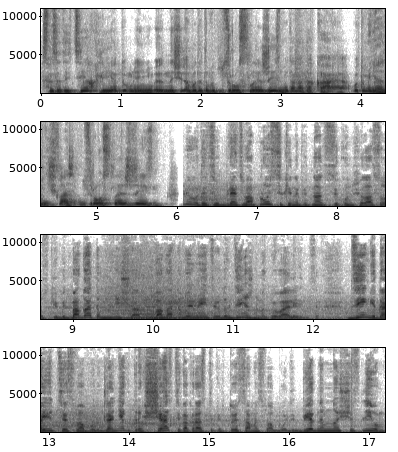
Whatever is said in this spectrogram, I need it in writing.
с высоты тех лет у меня не, значит, вот эта вот взрослая жизнь, вот она такая. Вот у меня началась взрослая жизнь. Вот эти блядь, вопросики на 15 секунд философские. Быть богатым, но несчастным. Богатым вы имеете в виду в денежном эквиваленте. Деньги дают тебе свободу. Для некоторых счастье как раз-таки в той самой свободе. Бедным, но счастливым.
